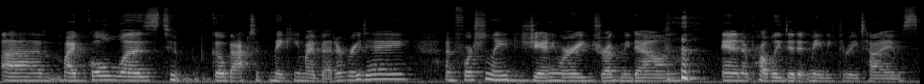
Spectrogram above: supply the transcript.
Um, my goal was to go back to making my bed every day. Unfortunately January drugged me down and I probably did it maybe 3 times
